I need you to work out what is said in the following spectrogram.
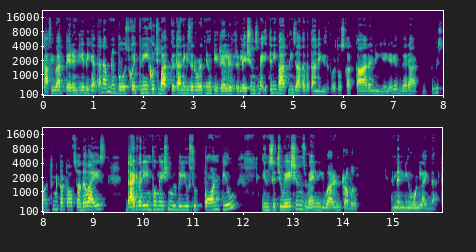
काफ़ी बार पेरेंट ये भी कहता है ना, अपने दोस्त को इतनी कुछ बात बताने की ज़रूरत नहीं होती रिलेशन में इतनी बात नहीं ज़्यादा बताने की ज़रूरत उसका कारण यही है कि there are be certain cut off otherwise that very information will be use to taunt you in situations when you are in trouble and then you won't like that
